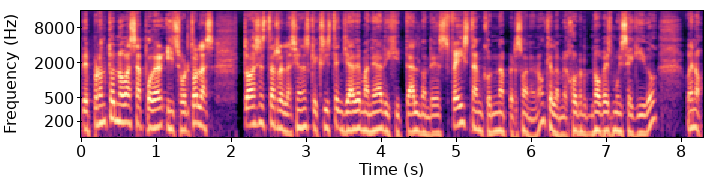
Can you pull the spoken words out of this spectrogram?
de pronto no vas a poder, y sobre todo las, todas estas relaciones que existen ya de manera digital, donde es FaceTime con una persona, ¿no? Que a lo mejor no ves muy seguido. Bueno,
